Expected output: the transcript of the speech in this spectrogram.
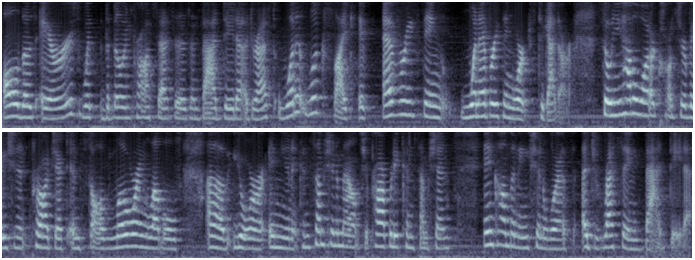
all of those errors with the billing processes and bad data addressed, what it looks like if everything, when everything works together. So, when you have a water conservation project installed, lowering levels of your in unit consumption amounts, your property consumption, in combination with addressing bad data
